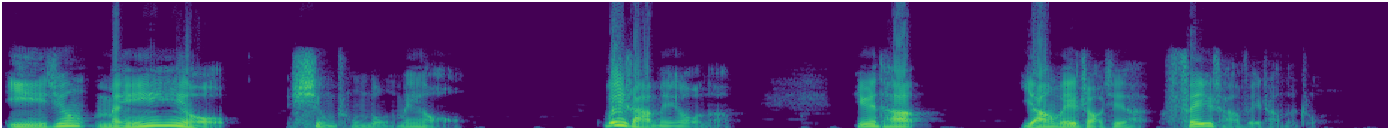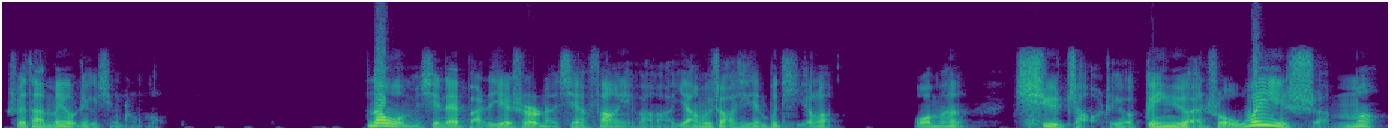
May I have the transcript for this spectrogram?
已经没有性冲动，没有，为啥没有呢？因为他阳痿早泄非常非常的重，所以他没有这个性冲动。那我们现在把这些事儿呢先放一放啊，阳痿早泄先不提了，我们去找这个根源，说为什么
